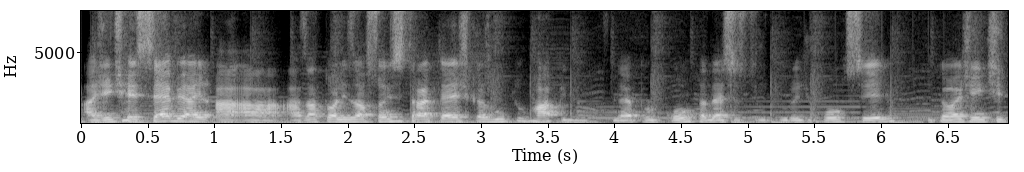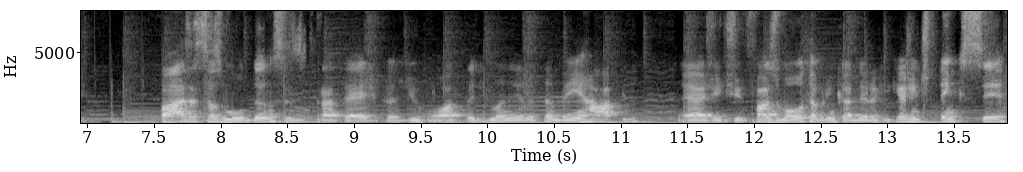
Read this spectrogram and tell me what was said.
a gente recebe a, a, as atualizações estratégicas muito rápido, né, por conta dessa estrutura de conselho. Então, a gente faz essas mudanças estratégicas de rota de maneira também rápida. Né? A gente faz uma outra brincadeira aqui que a gente tem que ser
